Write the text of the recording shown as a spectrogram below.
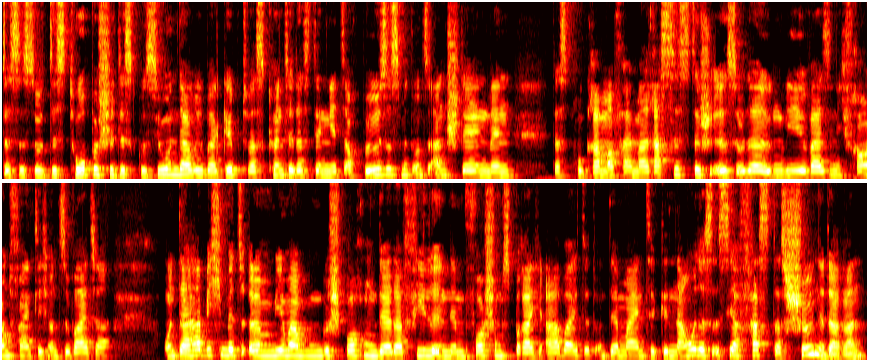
dass es so dystopische Diskussionen darüber gibt, was könnte das denn jetzt auch Böses mit uns anstellen, wenn das Programm auf einmal rassistisch ist oder irgendwie, weiß ich nicht, frauenfeindlich und so weiter. Und da habe ich mit ähm, jemandem gesprochen, der da viel in dem Forschungsbereich arbeitet und der meinte, genau das ist ja fast das Schöne daran,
